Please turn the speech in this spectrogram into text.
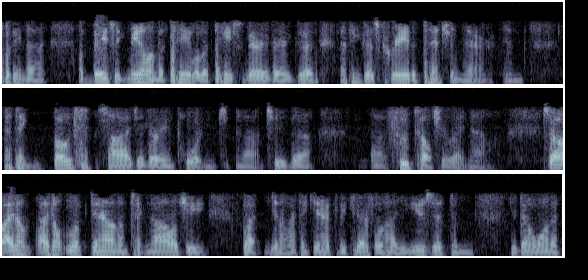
putting a, a basic meal on the table that tastes very, very good. I think there's creative tension there, and I think both sides are very important uh, to the uh, food culture right now. So I don't I don't look down on technology, but you know I think you have to be careful how you use it, and you don't want it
